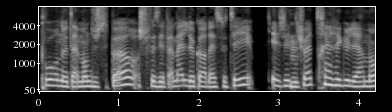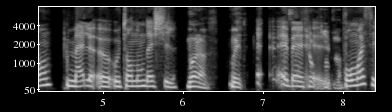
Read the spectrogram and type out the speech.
pour notamment du sport, je faisais pas mal de cordes à sauter et j'ai, mm. tu vois, très régulièrement mal au tendon d'Achille. Voilà. Oui. Eh, eh ben, pour moi, c'est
